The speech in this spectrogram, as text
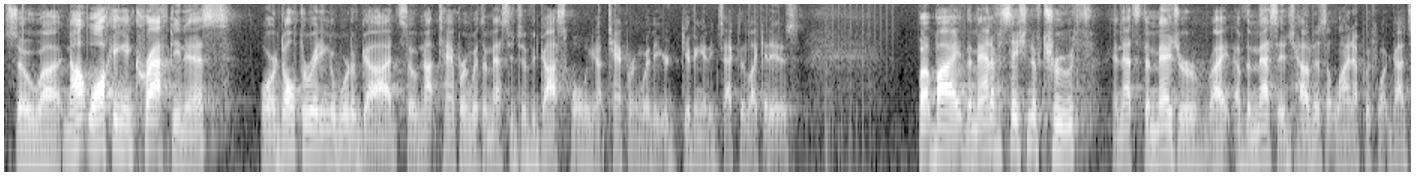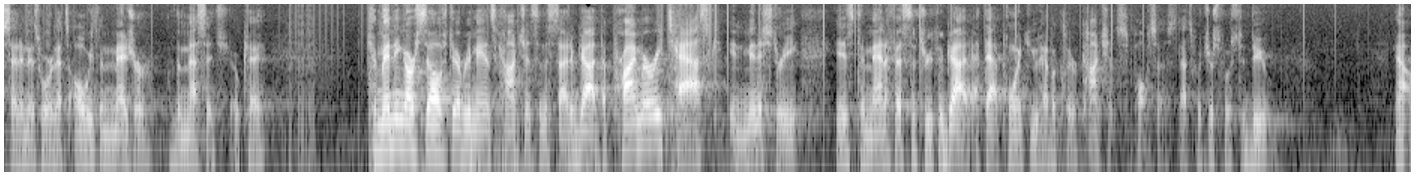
So, uh, not walking in craftiness or adulterating the Word of God, so not tampering with the message of the gospel. You're not tampering with it, you're giving it exactly like it is. But by the manifestation of truth And that's the measure, right, of the message. How does it line up with what God said in His Word? That's always the measure of the message, okay? Commending ourselves to every man's conscience in the sight of God. The primary task in ministry is to manifest the truth of God. At that point, you have a clear conscience, Paul says. That's what you're supposed to do. Now,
